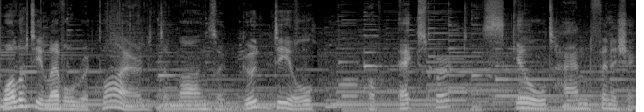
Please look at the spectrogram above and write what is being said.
Quality level required demands a good deal of expert and skilled hand finishing.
